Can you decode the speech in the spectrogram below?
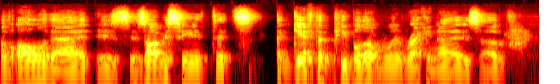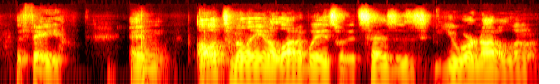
of all of that is is obviously it's a gift that people don't really recognize of the faith. And ultimately, in a lot of ways, what it says is you are not alone.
